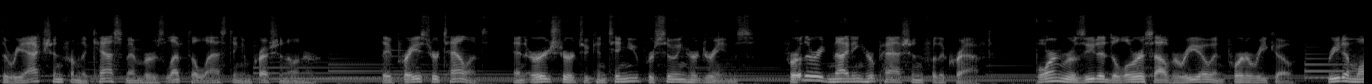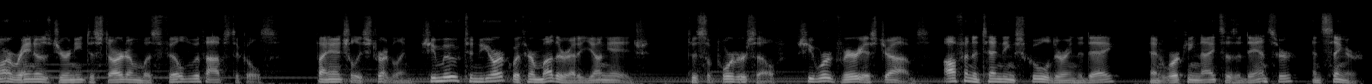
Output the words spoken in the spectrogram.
The reaction from the cast members left a lasting impression on her. They praised her talent and urged her to continue pursuing her dreams, further igniting her passion for the craft. Born Rosita Dolores Alvarillo in Puerto Rico, Rita Moreno's journey to stardom was filled with obstacles. Financially struggling, she moved to New York with her mother at a young age. To support herself, she worked various jobs, often attending school during the day and working nights as a dancer and singer.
